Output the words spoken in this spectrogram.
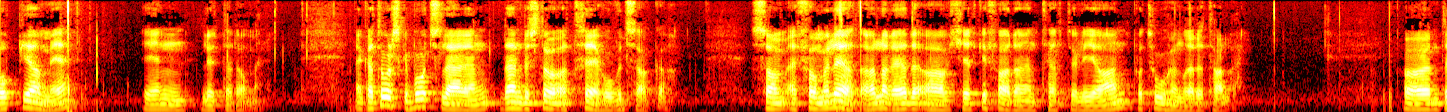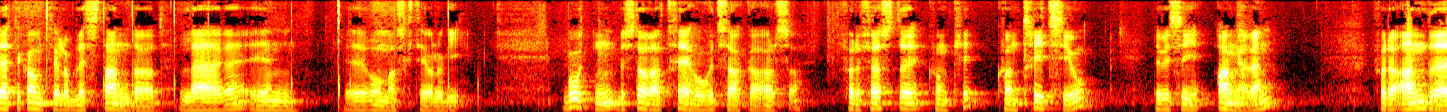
oppgjør med innen lutherdommen. Den katolske botslæren den består av tre hovedsaker, som er formulert allerede av kirkefaderen Tertulian på 200-tallet. Og Dette kom til å bli standardlære innen eh, romersk teologi. Boten består av tre hovedsaker, altså. For det første contritio, dvs. Si angeren. For det andre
